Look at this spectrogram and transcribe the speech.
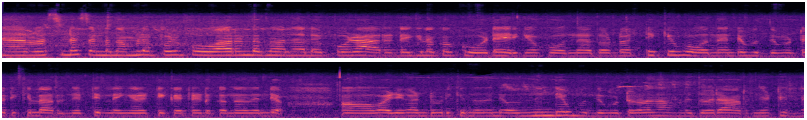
നെർവസ്നെസ് ഉണ്ട്. നമ്മളെപ്പോഴും പോകാറുണ്ടെന്ന് പറഞ്ഞാൽ എപ്പോഴും ആരുടെയെങ്കിലുമൊക്കെ കൂടെ ആയിരിക്കും പോകുന്നത്. അതുകൊണ്ട് ഒറ്റയ്ക്ക് പോകുന്നതിന്റെ ബുദ്ധിമുട്ട് ഒരിക്കലും അറിഞ്ഞിട്ടില്ല. ഇങ്ങനെ ടിക്കറ്റ് എടുക്കുന്നതിന്റെയോ വഴി കണ്ടുപിടിക്കുന്നതിന്റെയോ ഒന്നിന്റെയും ബുദ്ധിമുട്ടുകൾ നമ്മൾ ഇതുവരെ അറിഞ്ഞിട്ടില്ല.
